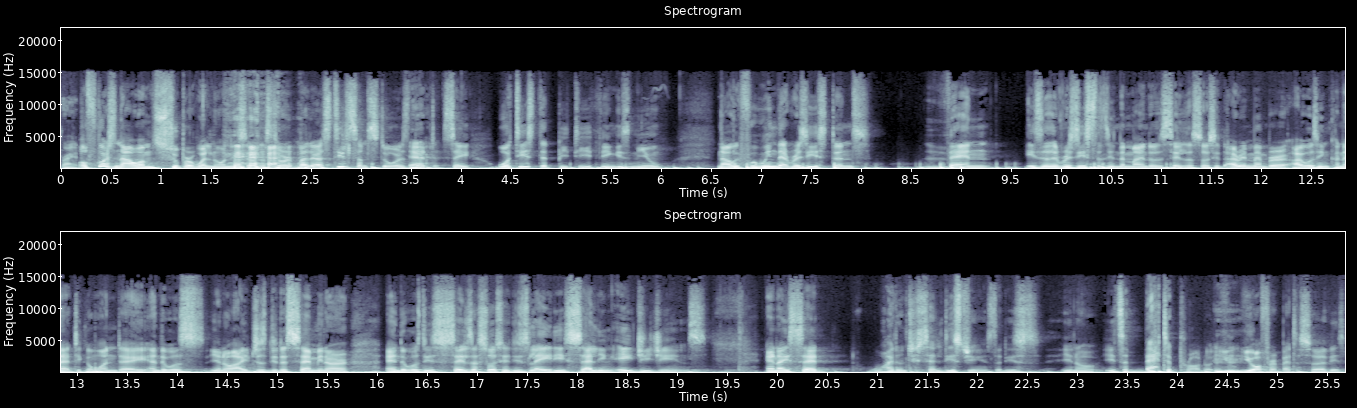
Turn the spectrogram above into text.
Right. Of course, now I'm super well known in certain stores, but there are still some stores Yeah. that say, what is the PT thing is new. Now, if we win that resistance, then is there a resistance in the mind of the sales associate? I remember I was in Connecticut one day and there was, you know, I just did a seminar and there was this sales associate, this lady selling AG jeans. And I said, why don't you sell these jeans? That is, you know, it's a better product. You, you offer a better service.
